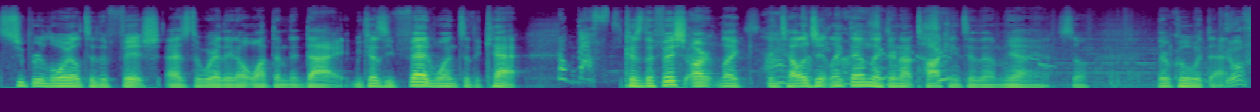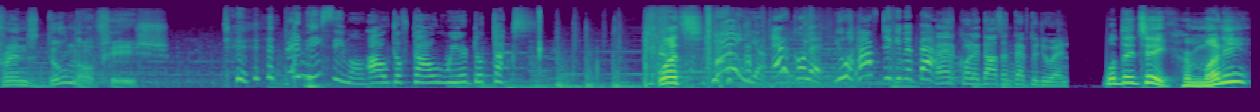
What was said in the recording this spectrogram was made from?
super loyal to the fish as to where they don't want them to die because he fed one to the cat. No best. Because the fish aren't like intelligent like them, like they're not talking to them. Yeah, yeah. So they're cool with that. Your friends do know fish. Benissimo. Out of town weirdo tax. What? Hey, Ercole, you have to give it back. Hercule doesn't have to do anything. What'd they take? Her money?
